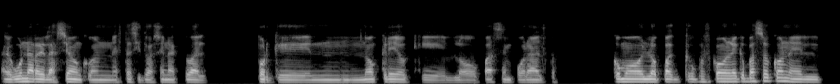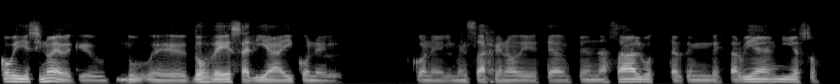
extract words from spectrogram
alguna relación con esta situación actual, porque no creo que lo pasen por alto. Como lo, pa- como lo que pasó con el COVID-19, que eh, 2D salía ahí con el, con el mensaje, ¿no? De estén a salvo, de estar bien y eso.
